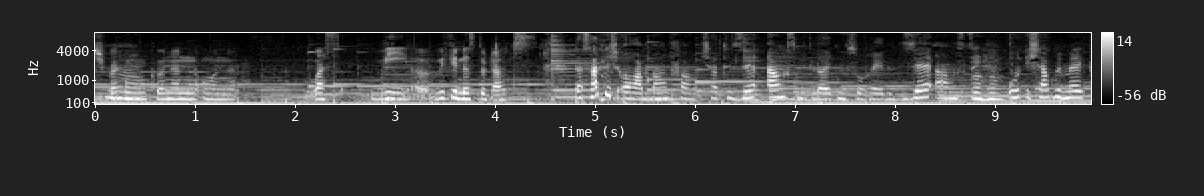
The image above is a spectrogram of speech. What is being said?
sprechen können und was, wie, äh, wie findest du das? Das hatte ich auch am Anfang. Ich hatte sehr Angst, mit Leuten zu reden. Sehr Angst. Mhm. Und ich habe bemerkt,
